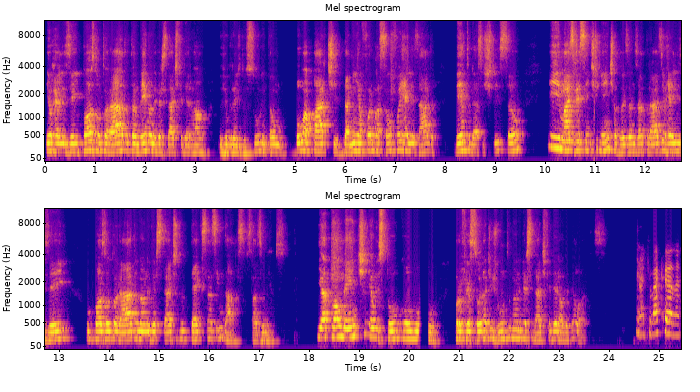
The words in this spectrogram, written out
eu realizei pós-doutorado também na Universidade Federal do Rio Grande do Sul. Então, boa parte da minha formação foi realizada dentro dessa instituição. E mais recentemente, há dois anos atrás, eu realizei um pós-doutorado na Universidade do Texas, em Dallas, Estados Unidos. E atualmente eu estou como professor adjunto na Universidade Federal de Pelotas. Ah, que bacana.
